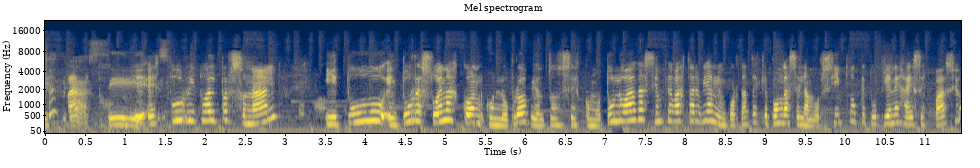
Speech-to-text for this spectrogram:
Exacto. Porque es. es tu ritual personal y tú, y tú resuenas con, con lo propio. Entonces, como tú lo hagas, siempre va a estar bien. Lo importante es que pongas el amorcito que tú tienes a ese espacio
